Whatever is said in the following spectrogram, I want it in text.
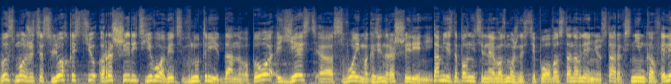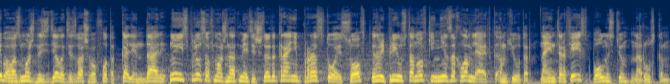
вы сможете с легкостью расширить его, ведь внутри данного ПО есть э, свой магазин расширений. Там есть дополнительные возможности по восстановлению старых снимков, либо возможность сделать из вашего фото календарь. Ну и из плюсов можно отметить, что это крайне простой софт, который при установке не захламляет компьютер, а интерфейс полностью на русском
